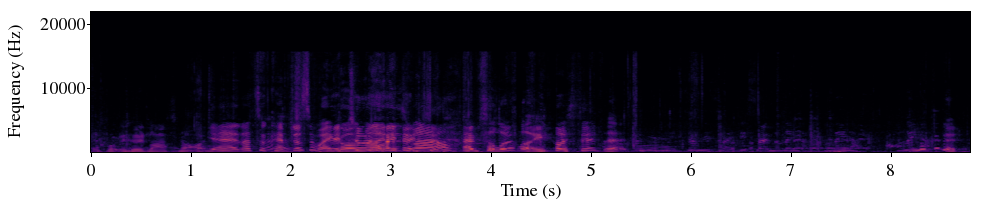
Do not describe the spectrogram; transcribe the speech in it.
That's what we heard last night. Yeah, that's what kept us awake yeah, all night as well. Absolutely. I said that. Look at it.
